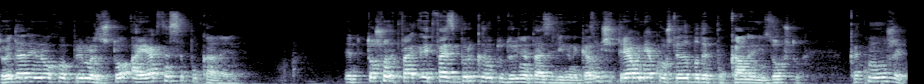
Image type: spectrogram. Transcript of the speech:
той даде много хубав пример. Защо Аякс не са поканени? Ето точно това, е, това е сбърканото дори на тази лига. Не казвам, че трябва някой още да бъде поканен изобщо. Как може?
